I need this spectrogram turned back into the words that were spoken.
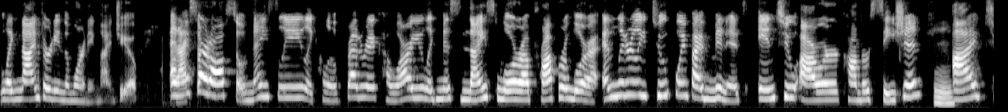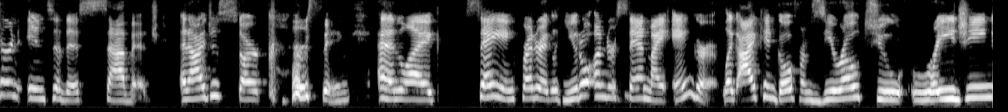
like 9:30 in the morning, mind you. And I start off so nicely, like, hello, Frederick, how are you? Like, Miss Nice Laura, proper Laura. And literally 2.5 minutes into our conversation, Mm. I turn into this savage and I just start cursing and like saying, Frederick, like, you don't understand my anger. Like, I can go from zero to raging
